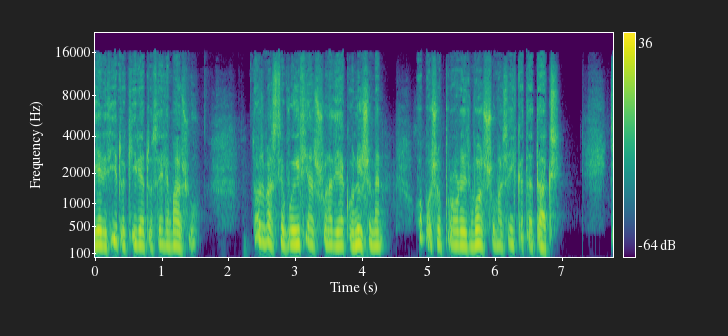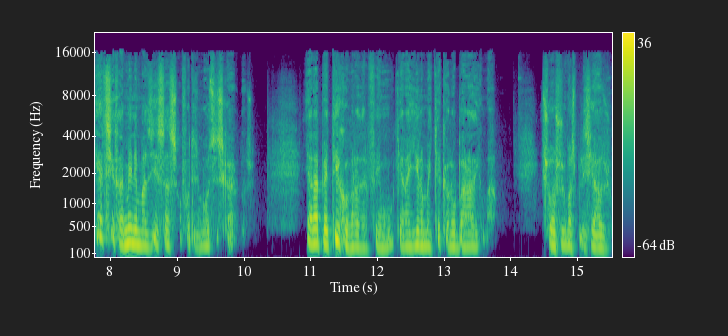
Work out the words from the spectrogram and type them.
γεννηθεί το Κύριε το θέλημά σου. Δώσ' μας τη βοήθεια σου να διακονήσουμε όπως ο προορισμός σου μας έχει κατατάξει. Και έτσι θα μείνει μαζί σας ο φωτισμός της χάρτος. Για να πετύχουμε αδερφοί μου και να γίνουμε και καλό παράδειγμα σε όσους μας πλησιάζουν.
